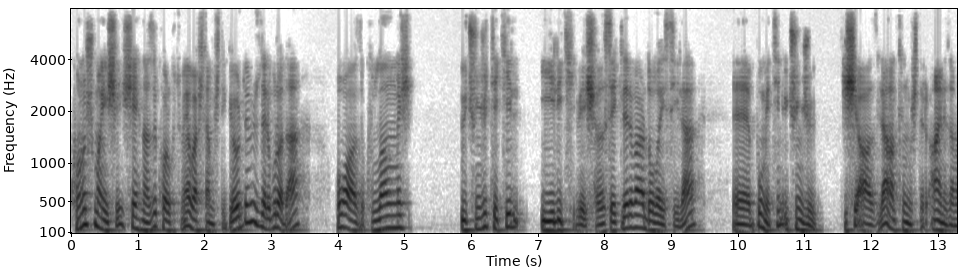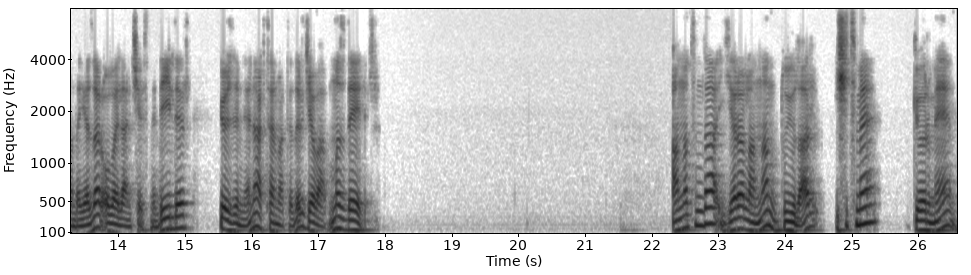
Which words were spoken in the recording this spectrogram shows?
Konuşma işi Şehnaz'ı korkutmaya başlamıştı. Gördüğümüz üzere burada o ağzı kullanılmış. Üçüncü tekil iyilik ve şahıs ekleri var. Dolayısıyla e, bu metin üçüncü kişi ağzıyla anlatılmıştır. Aynı zamanda yazar olayların içerisinde değildir gözlemlerini aktarmaktadır. Cevabımız D'dir. Anlatımda yararlanılan duyular işitme, görme,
